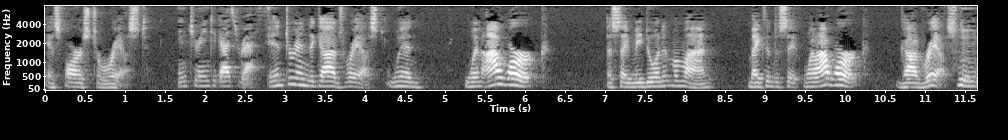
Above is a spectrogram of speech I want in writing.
as far as to rest, Enter into God's rest. enter into God's rest. When when I work, let's say me doing it in my mind, making the decision. When I work, God rests. Hmm.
